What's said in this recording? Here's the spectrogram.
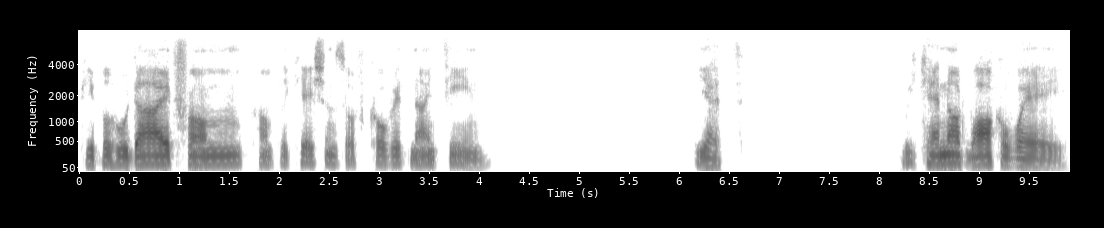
people who died from complications of COVID 19. Yet, we cannot walk away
